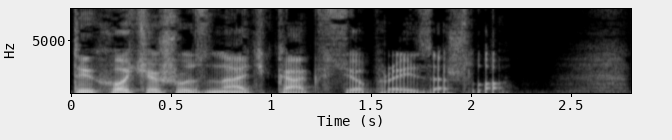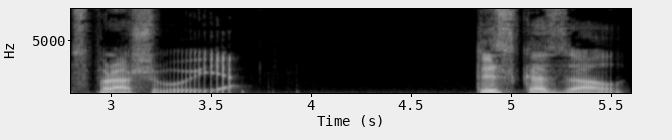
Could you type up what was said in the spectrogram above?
«Ты хочешь узнать, как все произошло?» Спрашиваю я. «Ты сказал,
